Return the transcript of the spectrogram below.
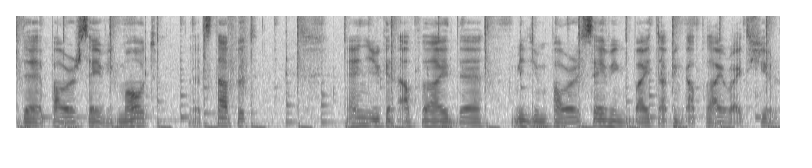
the power saving mode. Let's tap it and you can apply the medium power saving by tapping apply right here.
